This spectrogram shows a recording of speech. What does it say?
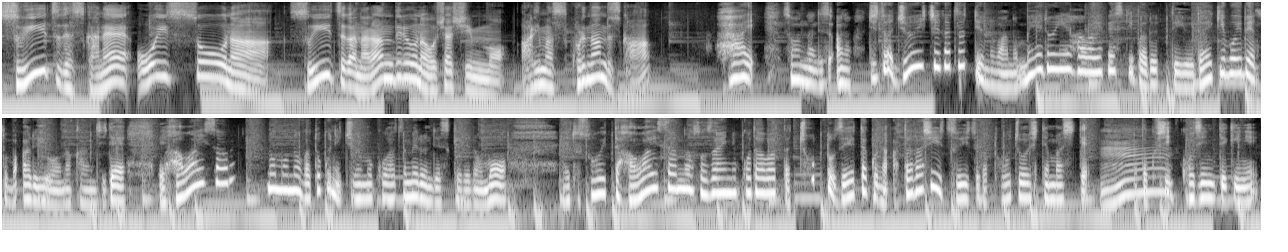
スイーツですかね。美味しそうなスイーツが並んでるようなお写真もあります。これ何ですか？はいそうなんです。あの実は11月っていうのはあのメイドインハワイフェスティバルっていう大規模イベントもあるような感じでえハワイ産のものが特に注目を集めるんですけれども、えっと、そういったハワイ産の素材にこだわったちょっと贅沢な新しいスイーツが登場してまして私個人的に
